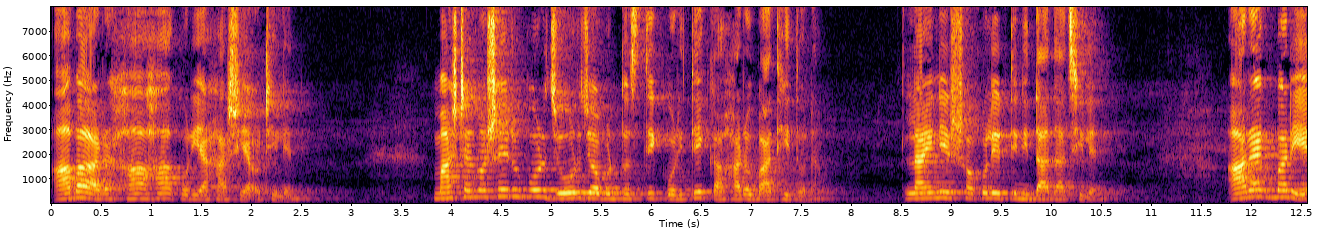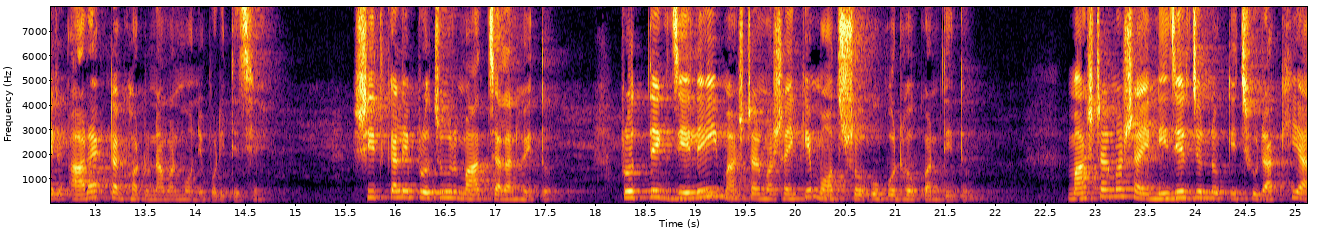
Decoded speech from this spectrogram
আবার হা হা করিয়া হাসিয়া উঠিলেন। মাস্টারমশাইয়ের উপর জোর জবরদস্তি করিতে কাহারও বাধিত না। লাইনের সকলের তিনি দাদা ছিলেন। আর একবারের আর একটা ঘটনা আমার মনে পড়িতেছে। শীতকালে প্রচুর মাছ চালান হইত। প্রত্যেক জেলেই মাস্টারমশাইকে মৎস্য উপঢৌকন দিত মাস্টারমশাই নিজের জন্য কিছু রাখিয়া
